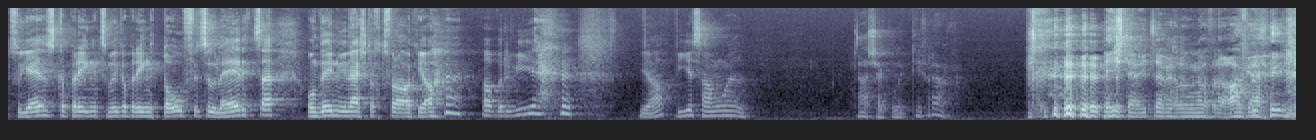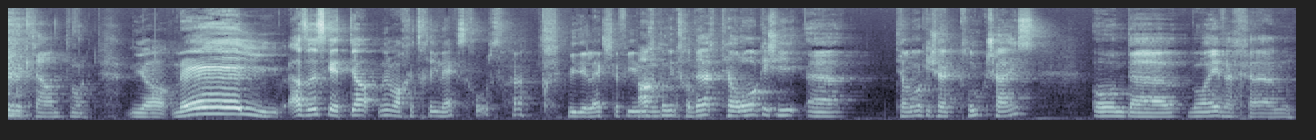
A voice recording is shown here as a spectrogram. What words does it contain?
zu Jesus bringen, zu mir bringen, taufen zu, lehren. Und irgendwie dann ist doch die Frage, ja, aber wie? Ja, wie Samuel? Das ist eine gute Frage. Ich stelle jetzt einfach nur noch Fragen. Ich gebe keine Antwort. Ja, nein! Also es geht ja, wir machen jetzt einen kleinen Exkurs, wie die letzten vier Achtung, jetzt kommt echt theologische, äh, theologischer Klugscheiß. Und äh, wo einfach ähm,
